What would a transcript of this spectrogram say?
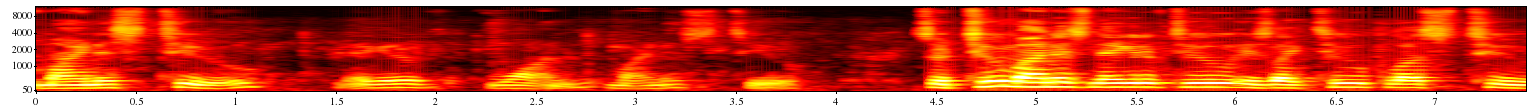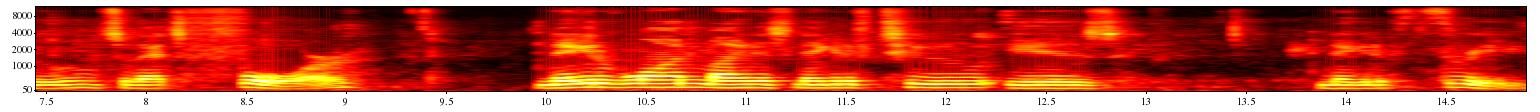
minus 2, negative 1 minus 2. So 2 minus negative 2 is like 2 plus 2, so that's 4. Negative 1 minus negative 2 is negative 3.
